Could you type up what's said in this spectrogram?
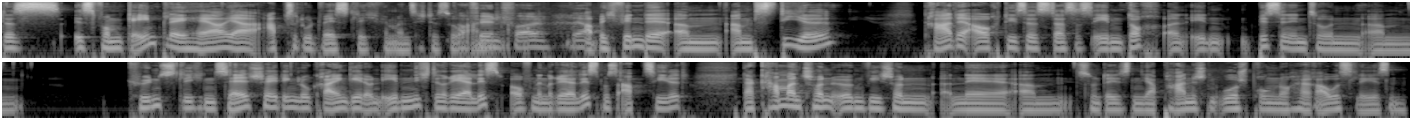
das ist vom Gameplay her ja absolut westlich, wenn man sich das so anschaut. Auf jeden Fall. Ja. Aber ich finde ähm, am Stil, gerade auch dieses, dass es eben doch ein, ein bisschen in so ein ähm, künstlichen Cell-Shading-Look reingeht und eben nicht den Realis auf einen Realismus abzielt, da kann man schon irgendwie schon eine, ähm, so diesen japanischen Ursprung noch herauslesen.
